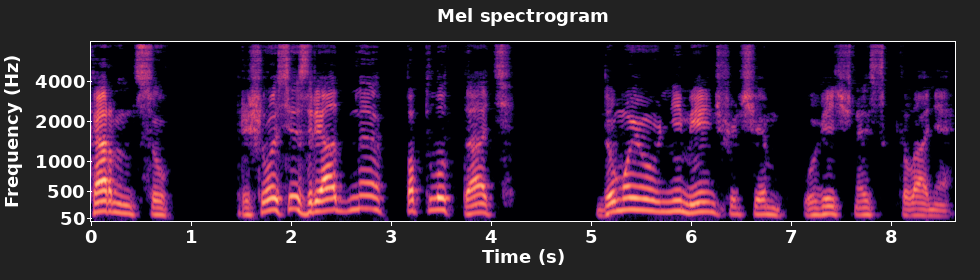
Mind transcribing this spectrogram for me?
Карнцу пришлось изрядно поплутать. Думаю, не меньше, чем у вечной склане.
